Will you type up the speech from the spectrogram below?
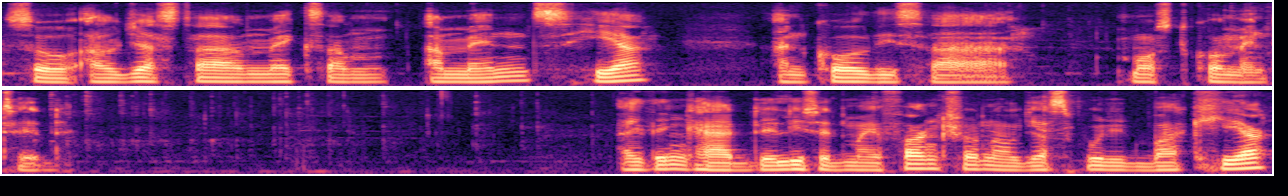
So I'll just uh, make some amends here and call this uh, most commented I think I had deleted my function. I'll just put it back here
